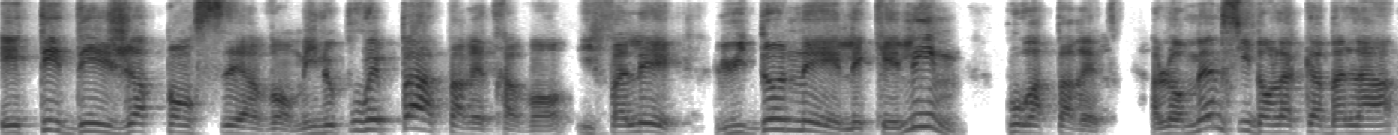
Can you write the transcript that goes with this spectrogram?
était déjà pensé avant, mais il ne pouvait pas apparaître avant. Il fallait lui donner les kelim pour apparaître. Alors même si dans la Kabbalah,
